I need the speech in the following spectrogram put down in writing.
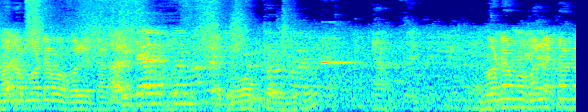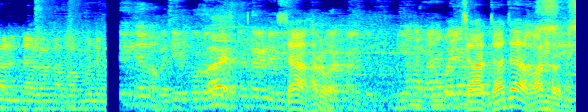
મારા મોઢામાં ભલે ટાકા મોઢામાં ભલે ટાંકા લીધા કાકા મને ચા હરવા. ચા જા જા વાંધો નહીં.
